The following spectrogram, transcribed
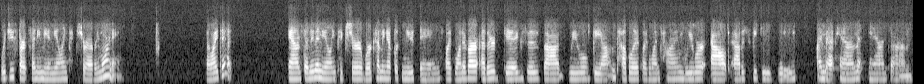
would you start sending me a kneeling picture every morning? So I did. And I'm sending a kneeling picture. We're coming up with new things. Like one of our other gigs is that we will be out in public. Like one time we were out at a speakeasy. I met him and um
